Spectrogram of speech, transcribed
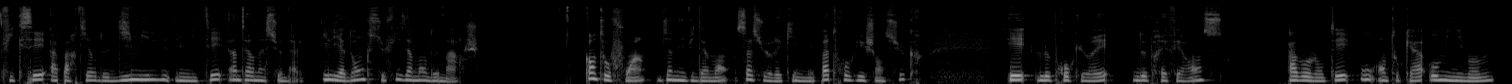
fixés à partir de 10 000 unités internationales. Il y a donc suffisamment de marge. Quant au foin, bien évidemment, s'assurer qu'il n'est pas trop riche en sucre et le procurer de préférence à volonté ou en tout cas au minimum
